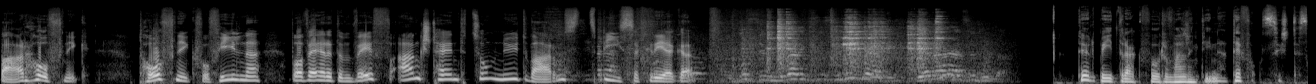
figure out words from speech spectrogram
Bar Hoffnung. Die Hoffnung von vielen, die während dem WEF Angst haben, zum nichts Warmes zu beißen kriegen. Der Beitrag von Valentina De Voss ist das.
